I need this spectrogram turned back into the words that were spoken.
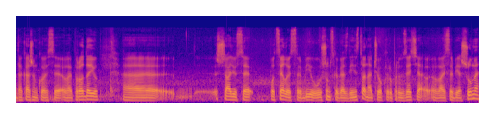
da kažem, koje se ovaj, prodaju, šalju se po celoj Srbiji u šumska gazdinstva, znači u okviru preduzeća ovaj, Srbija šume,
